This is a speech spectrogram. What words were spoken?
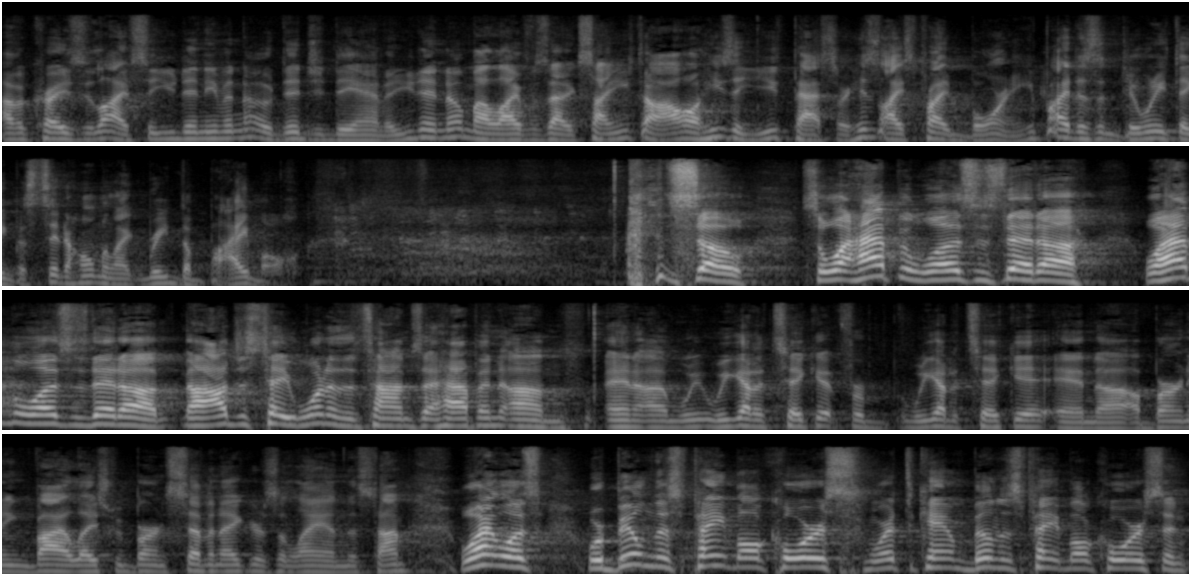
have a crazy life. So you didn't even know, did you, Deanna? You didn't know my life was that exciting. You thought, oh, he's a youth pastor. His life's probably boring. He probably doesn't do anything but sit at home and like read the Bible. so, so what happened was is that uh, what happened was is that uh, I'll just tell you one of the times that happened. Um, and uh, we, we got a ticket for we got a ticket and uh, a burning violation. We burned seven acres of land this time. What was we're building this paintball course. We're at the camp building this paintball course, and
